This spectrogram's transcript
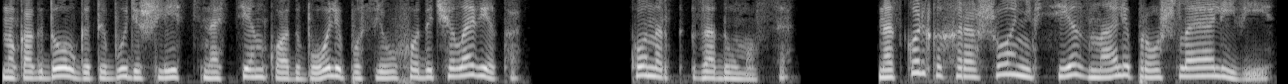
Но как долго ты будешь лезть на стенку от боли после ухода человека? Коннорд задумался. Насколько хорошо они все знали прошлое Оливии.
